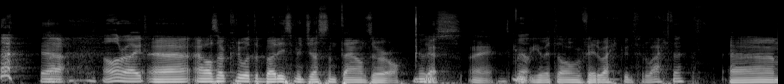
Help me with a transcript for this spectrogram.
ja. Alright. Eh, hij was ook grote buddies met Justin Towns Earl. Dus eh, Ja. je weet al ongeveer wat je kunt verwachten. Ehm,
